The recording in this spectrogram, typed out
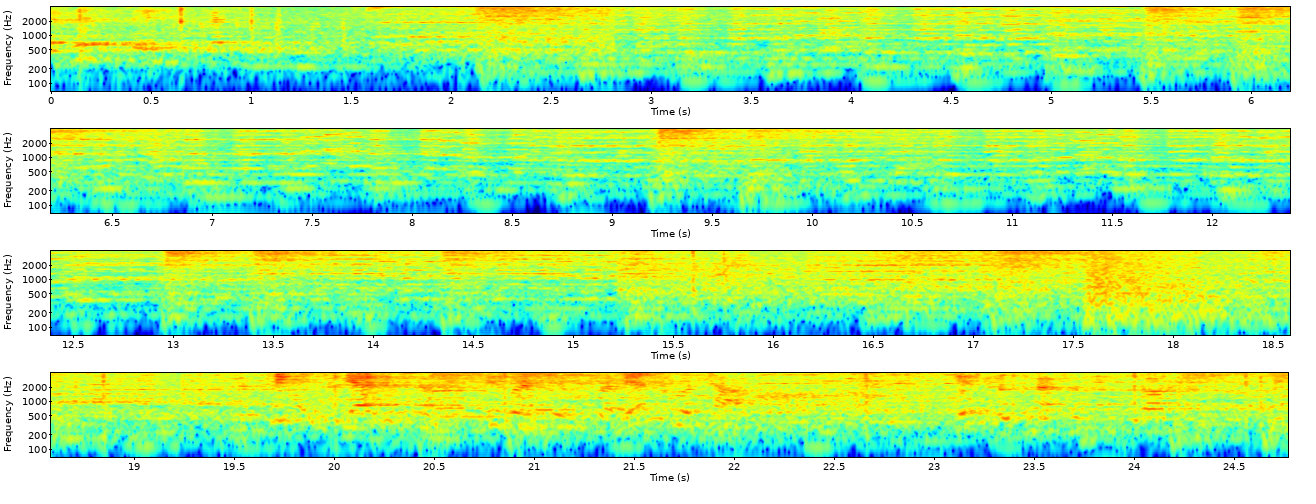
gazetce jest to klasa matematyczna. Drzwiami przenosimy się w zamierzchły czas. Jest to klasa z historii.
